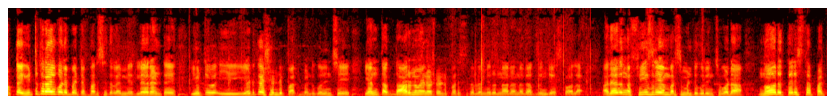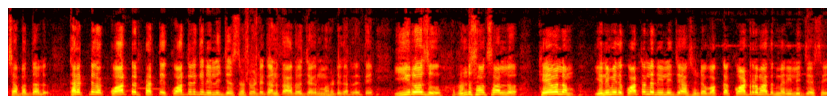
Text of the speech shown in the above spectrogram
ఒక్క ఇటుకరాయి కూడా పెట్టే పరిస్థితిలో మీరు లేరంటే ఎటు ఈ ఎడ్యుకేషన్ డిపార్ట్మెంట్ గురించి ఎంత దారుణమైనటువంటి పరిస్థితుల్లో మీరు ఉన్నారన్నది అర్థం చేసుకోవాలా? అదేవిధంగా ఫీజు రియంబర్స్మెంట్ గురించి కూడా నోరు తెరిస్తే పచ్చి అబద్ధాలు. కరెక్ట్గా క్వార్టర్ ప్రతి క్వార్టర్కి రిలీజ్ చేసినటువంటి ఘనత ఆ రోజు జగన్మోహన్ రెడ్డి గారిది అయితే ఈరోజు రెండు సంవత్సరాల్లో కేవలం ఎనిమిది క్వార్టర్లు రిలీజ్ చేయాల్సి ఉంటే ఒక్క క్వార్టర్ మాత్రమే రిలీజ్ చేసి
